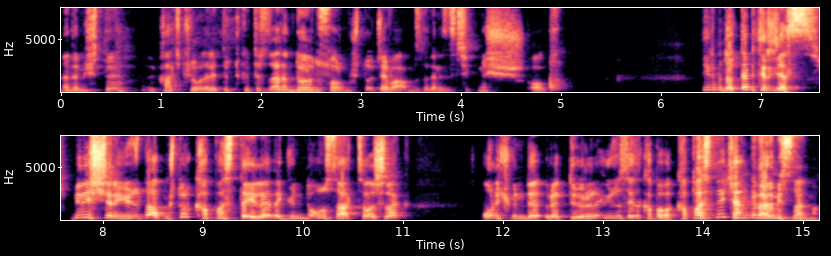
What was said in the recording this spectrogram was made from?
Ne demişti? Kaç kilowatt elektrik tüketir? Zaten 4'ü sormuştu. Cevabımız da denizli çıkmış oldu. 24'te bitireceğiz. Bir iş yeri %64 kapasiteyle ve günde 10 saat çalışarak 12 günde ürettiği ürünü %8 kapa bak. Kapasiteyi kendi vermiş bak.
